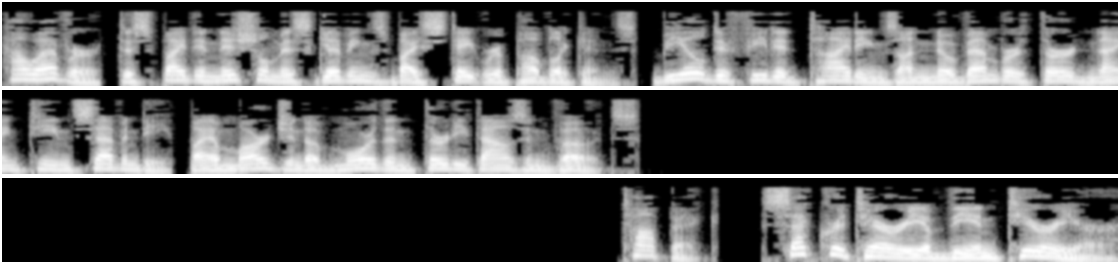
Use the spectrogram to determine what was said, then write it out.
However, despite initial misgivings by state Republicans, Beall defeated Tydings on November 3, 1970, by a margin of more than 30,000 votes. Secretary of the Interior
